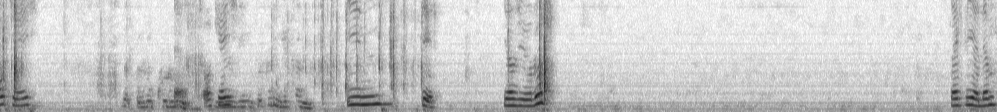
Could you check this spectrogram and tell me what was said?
Okey. Evet, okey. İndir yazıyoruz. Bekleyelim.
